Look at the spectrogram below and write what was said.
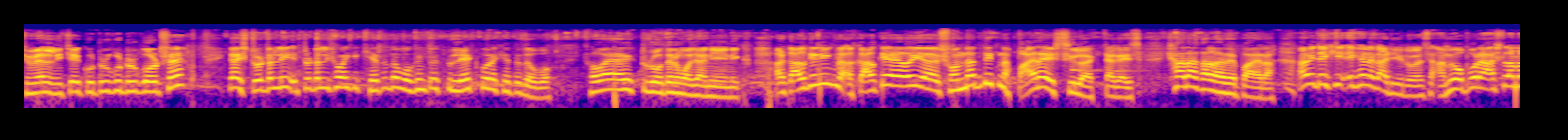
ফিমেল নিচে কুটুর কুটুর করছে। গাইস টোটালি টোটালি সবাইকে খেতে দেবো, কিন্তু একটু লেট করে খেতে দেবো। সবাই একটু রোদের মজা নিয়ে নিক। আর কালকে নিক না, কালকে ওই সন্ধ্যার দিক না, পায়রা এসেছিল একটা গাইস সাদা কালারের পায়রা। আমি দেখি এখানে দাঁড়িয়ে রয়েছে। আমি ওপরে আসলাম,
